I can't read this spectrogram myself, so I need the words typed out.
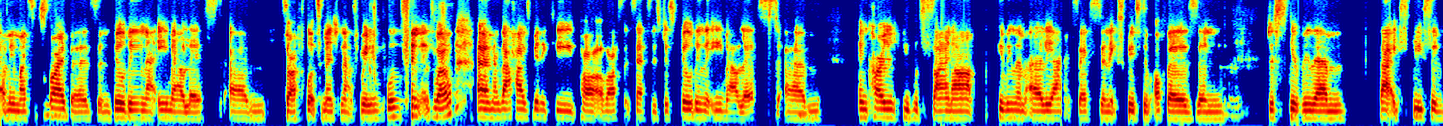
I mean my subscribers, and building that email list. Um, so I forgot to mention that's really important as well, um, and that has been a key part of our success is just building the email list, um, encouraging people to sign up, giving them early access and exclusive offers and mm-hmm. just giving them that exclusive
